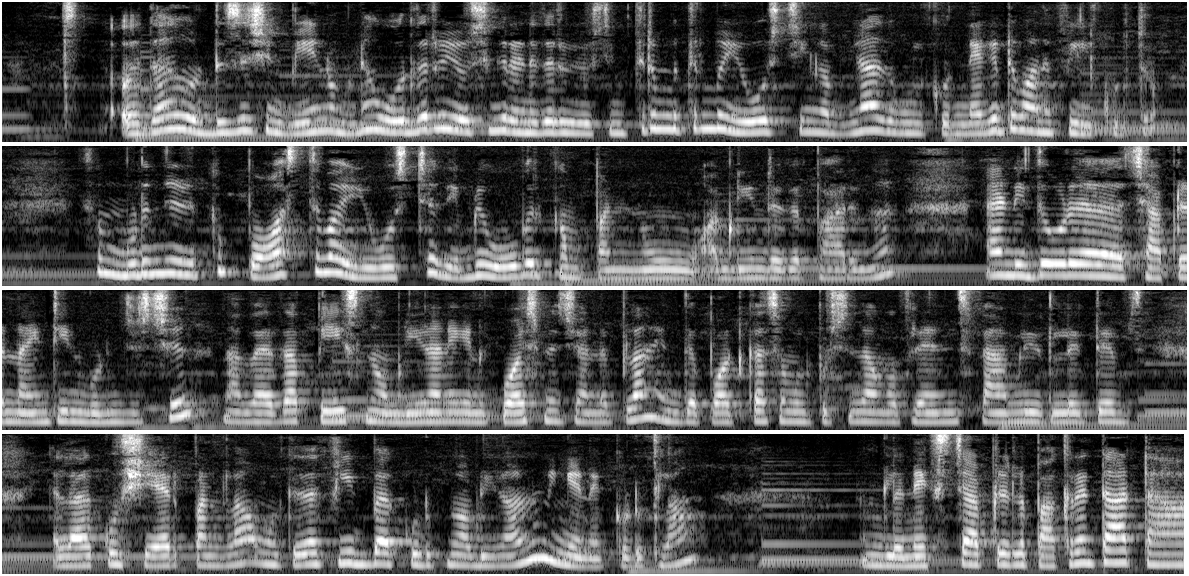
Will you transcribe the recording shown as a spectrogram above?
ஏதாவது ஒரு டிசிஷன் வேணும் அப்படின்னா ஒரு தடவை யோசிங்க ரெண்டு தடவை யோசிங்க. திரும்ப திரும்ப யோசிச்சிங்க அப்படின்னா அது உங்களுக்கு ஒரு நெகட்டிவான ஃபீல் கொடுத்துரும். ஸோ முடிஞ்சதுக்கு பாசிட்டிவாக யோசிச்சு அதை எப்படி ஓவர் கம் பண்ணும் அப்படின்றத பாருங்கள் அண்ட் இதோட சாப்டர் நைன்டீன் முடிஞ்சிச்சு நான் வேறு ஏதாவது பேசணும் அப்படின்னா நீங்கள் எனக்கு வாய்ஸ் மெசேஜ் அனுப்பலாம். இந்த பாட்காஸ்ட் உங்களுக்கு பிடிச்சிருந்தா உங்கள் ஃப்ரெண்ட்ஸ் ஃபேமிலி ரிலேட்டிவ்ஸ் எல்லாருக்கும் ஷேர் பண்ணலாம். உங்களுக்கு ஏதாவது ஃபீட்பேக் கொடுக்கணும் அப்படின்னாலும் நீங்கள் எனக்கு கொடுக்கலாம். உங்களை நெக்ஸ்ட் சாப்டரில் பார்க்குறேன். டாட்டா.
